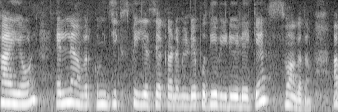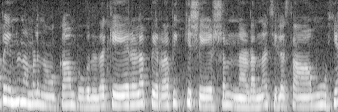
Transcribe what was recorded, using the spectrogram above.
Hi all. എല്ലാവർക്കും ജിക്സ് പി എസ് സി അക്കാഡമിയുടെ പുതിയ വീഡിയോയിലേക്ക് സ്വാഗതം. അപ്പോൾ ഇന്ന് നമ്മൾ നോക്കാൻ പോകുന്നത് കേരള പിറവിക്ക് ശേഷം നടന്ന ചില സാമൂഹ്യ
